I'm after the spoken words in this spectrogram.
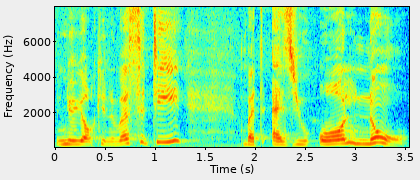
New York University. But as you all know,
